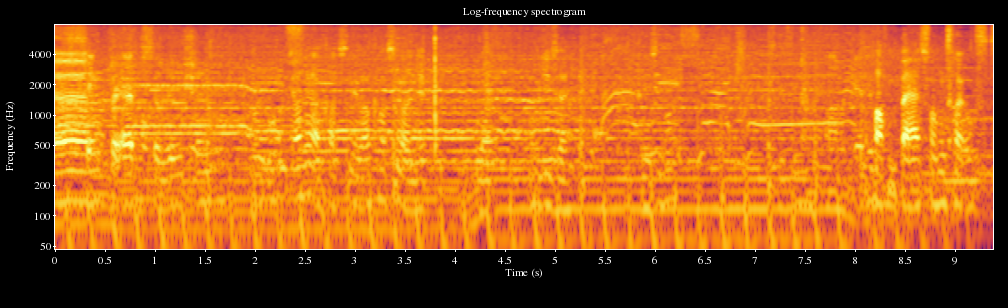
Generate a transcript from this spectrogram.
Uh, Sing for absolution. I don't know, I can't see, I can't see on it. No. What do you say? See? Apart from bare song titles.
